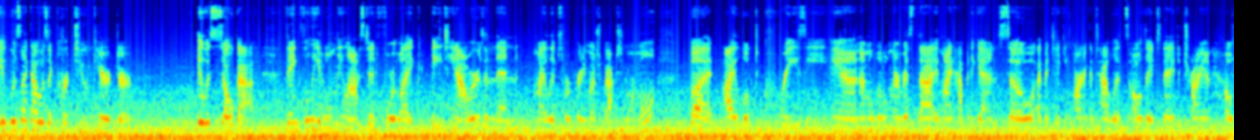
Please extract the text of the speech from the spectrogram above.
it was like I was a cartoon character. It was so bad. Thankfully, it only lasted for like 18 hours and then my lips were pretty much back to normal, but I looked crazy and I'm a little nervous that it might happen again. So I've been taking arnica tablets all day today to try and help.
